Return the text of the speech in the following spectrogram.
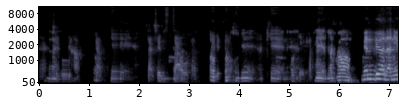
ได้ครับครับโอเคฉะเชิงเซาครับ โอเคโอเคนะโอฮะเคครับโอเคแล้วก็เงินเดือนอันนี้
